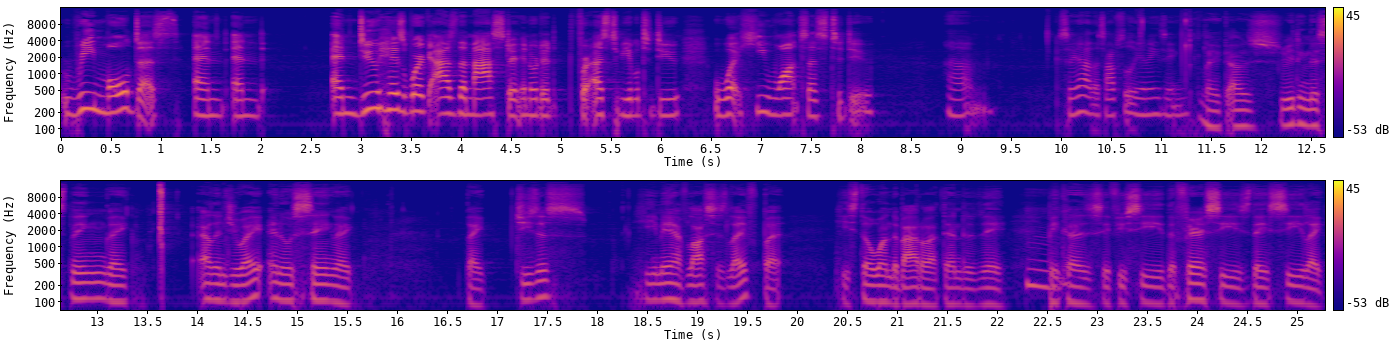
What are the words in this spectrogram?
remold us and and and do his work as the master in order for us to be able to do what he wants us to do. Um, so yeah, that's absolutely amazing. like I was reading this thing like Ellen G. White, and it was saying like like Jesus, he may have lost his life, but he still won the battle at the end of the day. Mm. Because if you see the Pharisees, they see like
